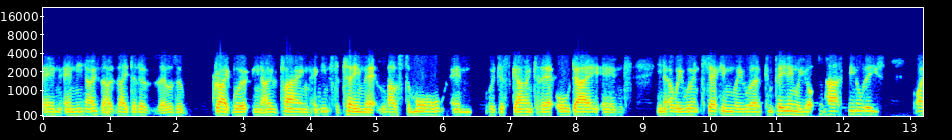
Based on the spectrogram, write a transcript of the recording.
and and you know they, they did a there was a great work you know playing against a team that loves to maul, and we're just going to that all day, and you know we weren't sacking, we were competing, we got some harsh penalties. I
